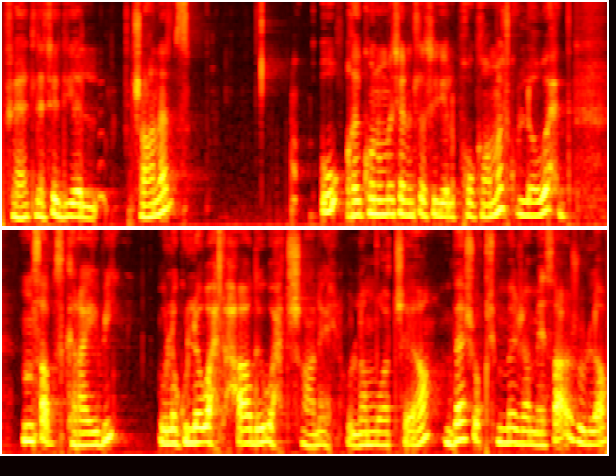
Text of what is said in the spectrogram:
فيها ثلاثة ديال channels وغيكونوا مثلا ثلاثة ديال البروغرامات كل واحد مسابسكرايبي ولا كل واحد حاضي واحد ال channel ولا مواتشيها باش وقت ما جا message ولا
